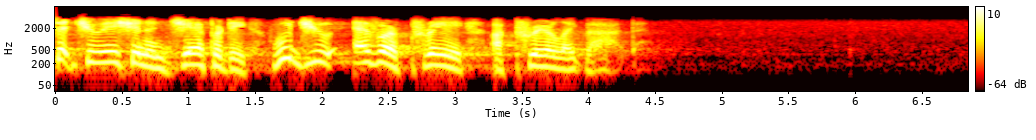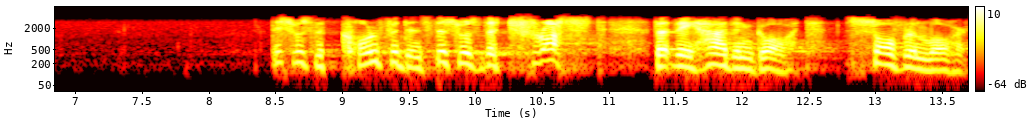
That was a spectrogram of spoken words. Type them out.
situation in jeopardy, would you ever pray a prayer like that? This was the confidence, this was the trust that they had in God, sovereign Lord.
